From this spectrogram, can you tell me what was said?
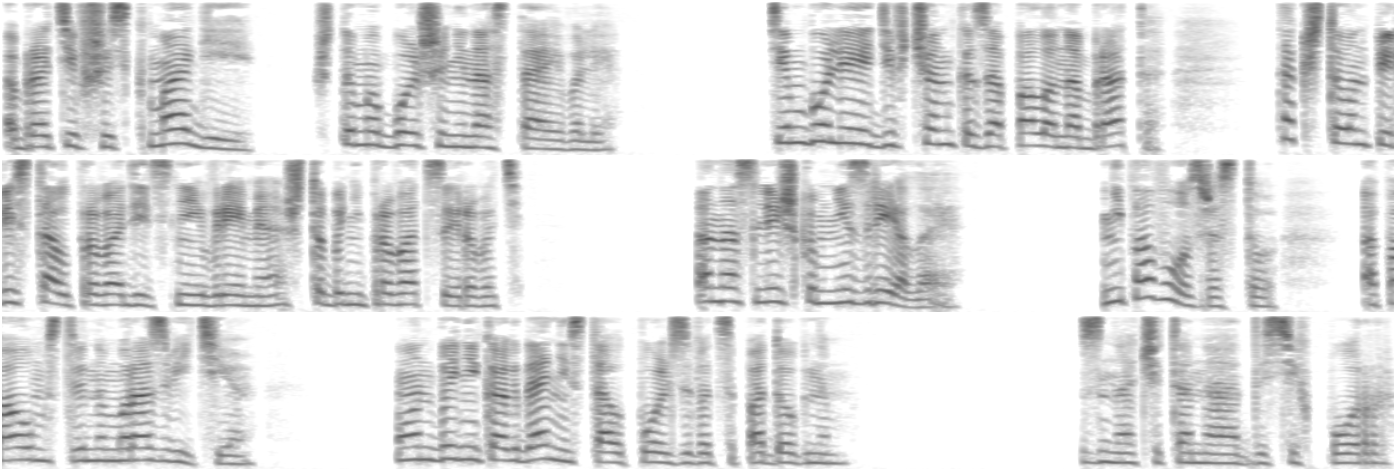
обратившись к магии, что мы больше не настаивали. Тем более девчонка запала на брата, так что он перестал проводить с ней время, чтобы не провоцировать. Она слишком незрелая. Не по возрасту, а по умственному развитию — он бы никогда не стал пользоваться подобным. Значит, она до сих пор,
